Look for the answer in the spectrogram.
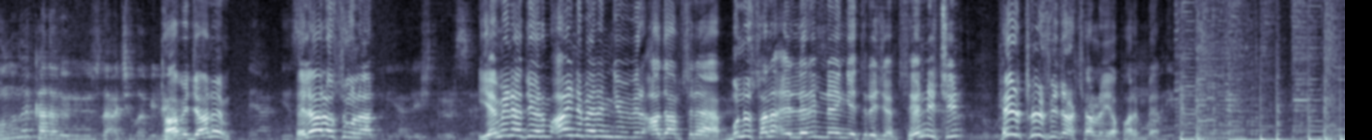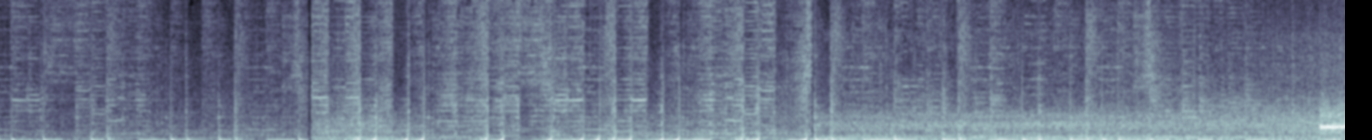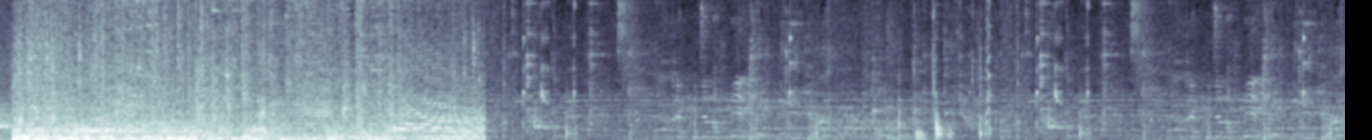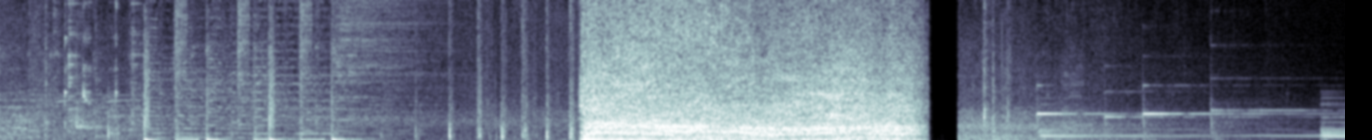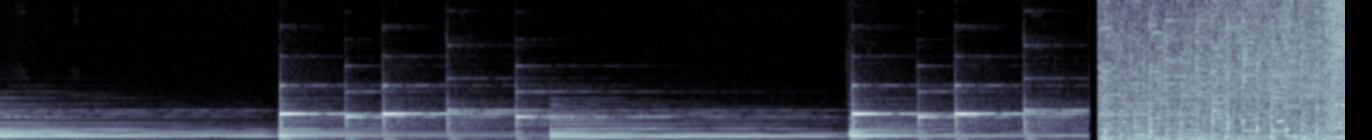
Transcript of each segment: sonuna kadar önünüzde açılabiliyor. Tabii canım. Helal olsun ulan. yerleştirirse. Yemin ediyorum aynı benim gibi bir adamsın ha. Bunu sana ellerimle getireceğim. Senin için her türlü fedakarlığı yaparım ben. Okay.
